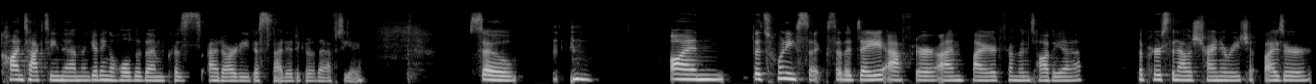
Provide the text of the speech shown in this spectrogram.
contacting them and getting a hold of them because I'd already decided to go to the FDA. So on the 26th, so the day after I'm fired from Ventavia, the person I was trying to reach at Pfizer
